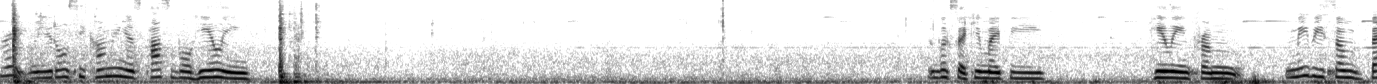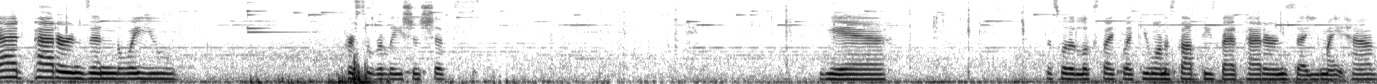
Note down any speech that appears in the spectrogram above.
Right, what you don't see coming is possible healing. It looks like you might be healing from maybe some bad patterns in the way you pursue relationships. Yeah. That's what it looks like. Like you want to stop these bad patterns that you might have.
